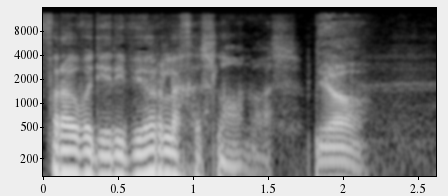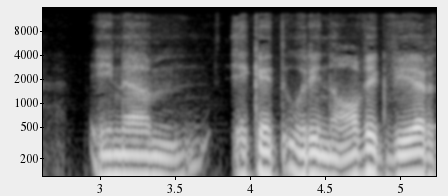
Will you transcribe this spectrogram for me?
vrou wat deur die weerlig geslaan was. Ja. En ehm um, ek het oor die naweek weer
